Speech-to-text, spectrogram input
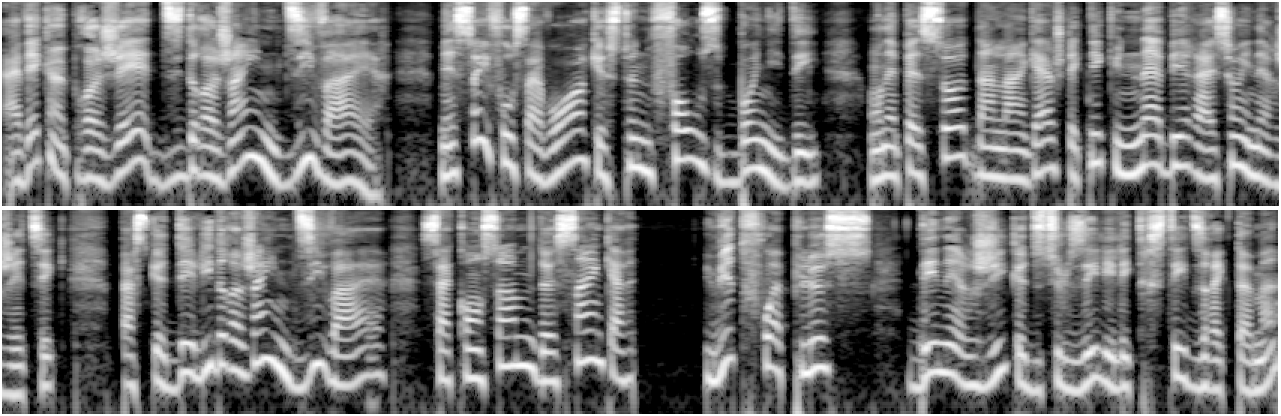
avec un projet d'hydrogène d'hiver. Mais ça, il faut savoir que c'est une fausse bonne idée. On appelle ça, dans le langage technique, une aberration énergétique. Parce que de l'hydrogène d'hiver, ça consomme de 5 à huit fois plus d'énergie que d'utiliser l'électricité directement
